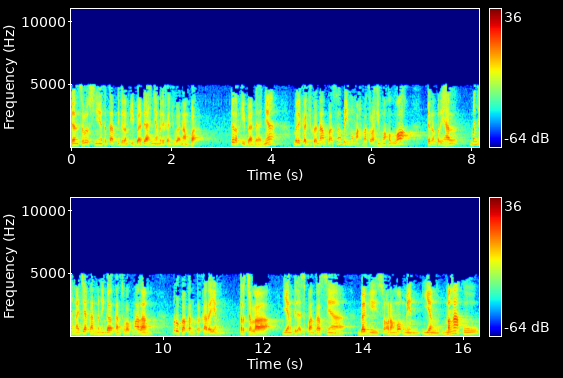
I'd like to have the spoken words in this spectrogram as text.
dan seterusnya, tetapi dalam ibadahnya mereka juga nampak. Dalam ibadahnya mereka juga nampak sampai Imam Ahmad rahimahullah dalam perihal menyengajakan meninggalkan sholat malam merupakan perkara yang tercela, yang tidak sepantasnya bagi seorang mukmin yang mengaku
